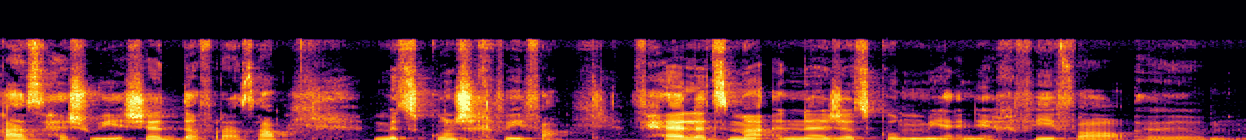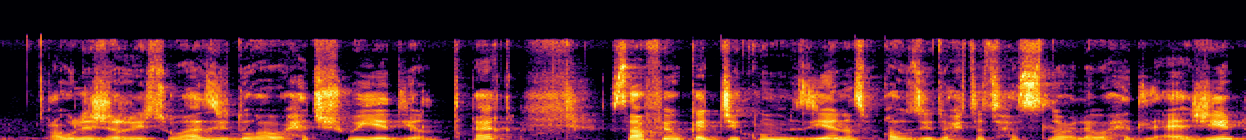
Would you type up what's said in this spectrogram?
قاصحة شوية شادة في راسها ما تكونش خفيفة. في حاله ما أنها جاتكم يعني خفيفة أولا جريتوها زيدوها واحد شوية ديال الدقيق. صافي وكتجيكم مزيانة تبقاو تزيدوا حتى تحصلوا على واحد العجين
